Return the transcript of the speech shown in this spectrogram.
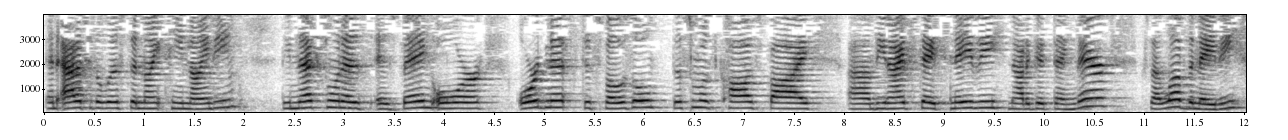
and added to the list in 1990. The next one is, is Bangor Ordnance Disposal. This one was caused by um, the United States Navy. Not a good thing there because I love the Navy.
